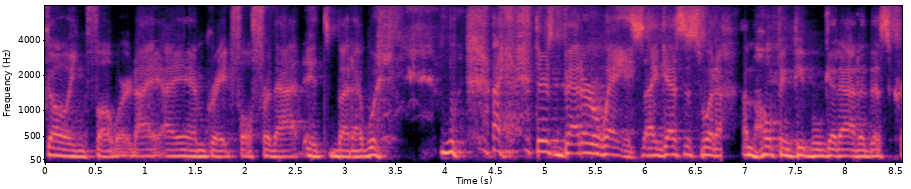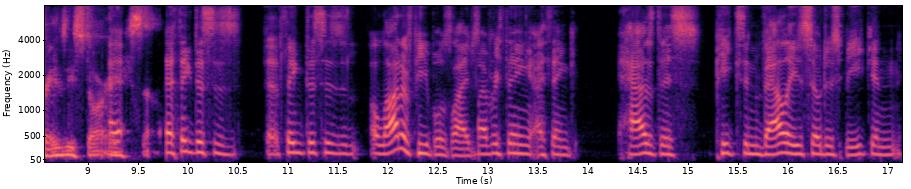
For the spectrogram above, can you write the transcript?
going forward. I, I am grateful for that. It's but I would I, there's better ways. I guess is what I'm hoping people get out of this crazy story. I, so I think this is I think this is a lot of people's lives. Everything I think has this peaks and valleys, so to speak, and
